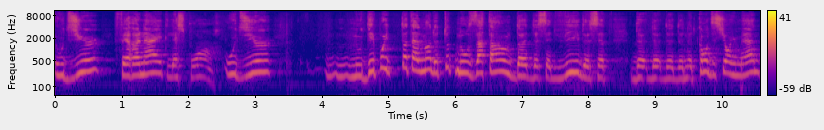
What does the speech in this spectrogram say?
où Dieu fait renaître l'espoir, où Dieu nous dépouille totalement de toutes nos attentes de, cette vie, de, cette, de, notre condition humaine,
